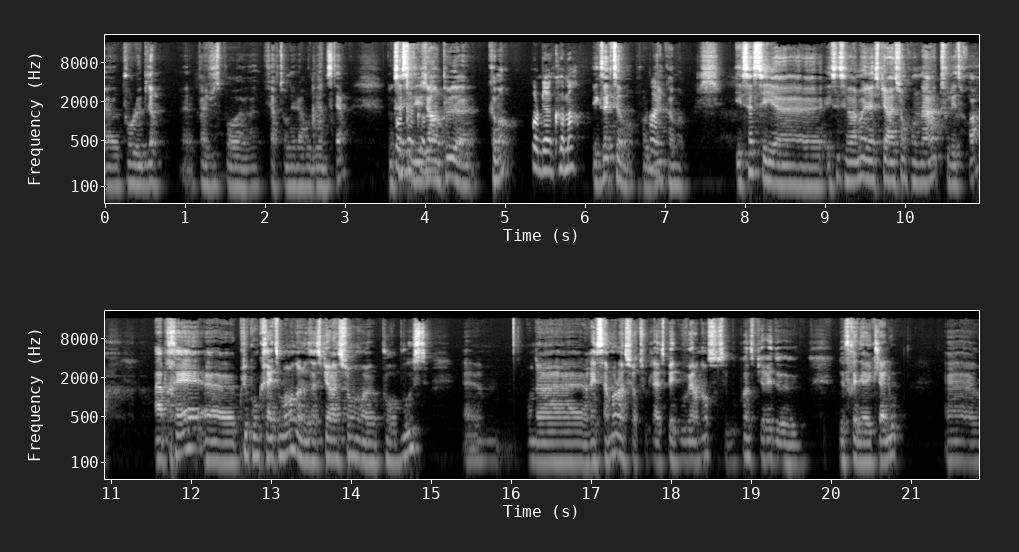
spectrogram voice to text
euh, pour le bien, euh, pas juste pour faire tourner la roue de hamster. Donc ça c'est déjà un peu comment? Pour le bien commun. Exactement, pour le bien commun. Et ça c'est et ça c'est vraiment une aspiration qu'on a tous les trois. Après, euh, plus concrètement, dans nos aspirations euh, pour Boost, euh, on a récemment, là, sur tout l'aspect gouvernance, on s'est beaucoup inspiré de, de Frédéric Laloux euh,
